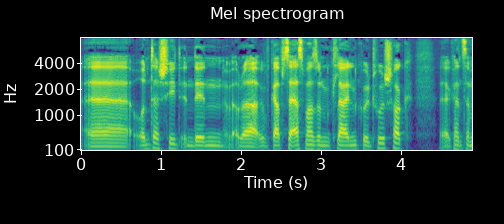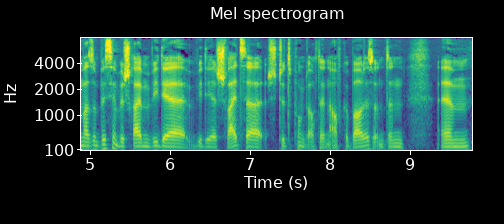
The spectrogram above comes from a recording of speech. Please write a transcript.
äh, Unterschied in den, oder gab es da erstmal so einen kleinen Kulturschock? Äh, kannst du mal so ein bisschen beschreiben, wie der, wie der Schweizer Stützpunkt auch denn aufgebaut ist und dann, ähm,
